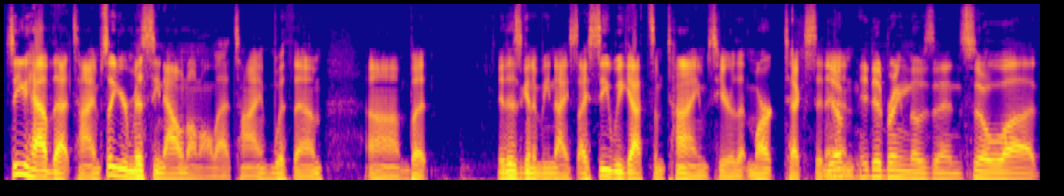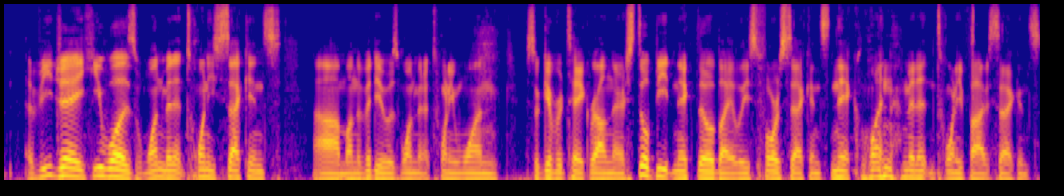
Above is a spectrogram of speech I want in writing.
so you have that time. So you're missing out on all that time with them, um, but. It is going to be nice. I see we got some times here that Mark texted Yep, in. he did bring those in. So uh, VJ, he was one minute twenty seconds Um, on the video, it was one minute twenty one, so give or take around there. Still beat Nick though by at least four seconds. Nick one minute and twenty five seconds.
